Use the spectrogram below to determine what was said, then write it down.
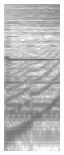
Huh?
